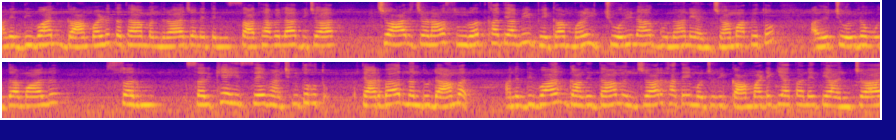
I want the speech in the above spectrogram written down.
અને દિવાન ગામડ તથા મનરાજ અને તેની સાથે આવેલા બીજા ચાર જણા સુરત ખાતે આવી ભેગા મળી ચોરીના ગુનાને અંજામ આપ્યો હતો. અને ચોરીનો મુદ્દામાલ સર, સરખે હિસ્સે વહેંચી લીધો હતો. ત્યારબાદ નંદુ ડામર અને દિવાન ગાંધીધામ અંજાર ખાતે મજૂરી કામ માટે ગયા હતા અને ત્યાં અંજાર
